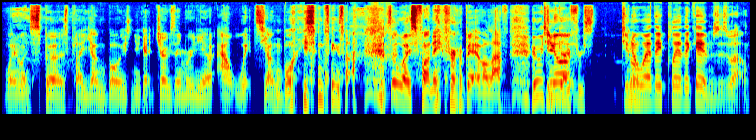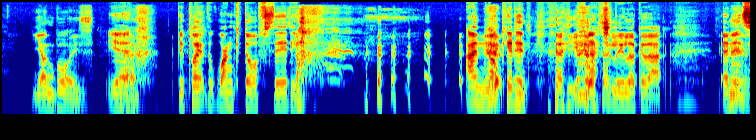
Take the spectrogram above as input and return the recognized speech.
when when Spurs play Young Boys and you get Jose Mourinho outwits Young Boys and things like that. It's always funny for a bit of a laugh. Who would do you, you know, go through? Do you know where they play the games as well? Young Boys. Yeah, no. they play at the Wankdorf Stadium. I'm not kidding. you can actually look at that and it's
